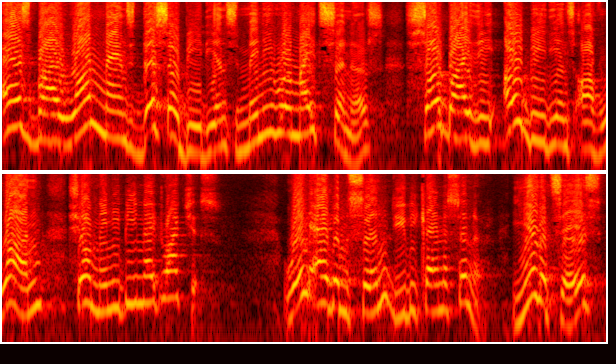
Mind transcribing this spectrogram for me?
as by one man's disobedience many were made sinners, so by the obedience of one shall many be made righteous. When Adam sinned, you became a sinner. Here it says,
